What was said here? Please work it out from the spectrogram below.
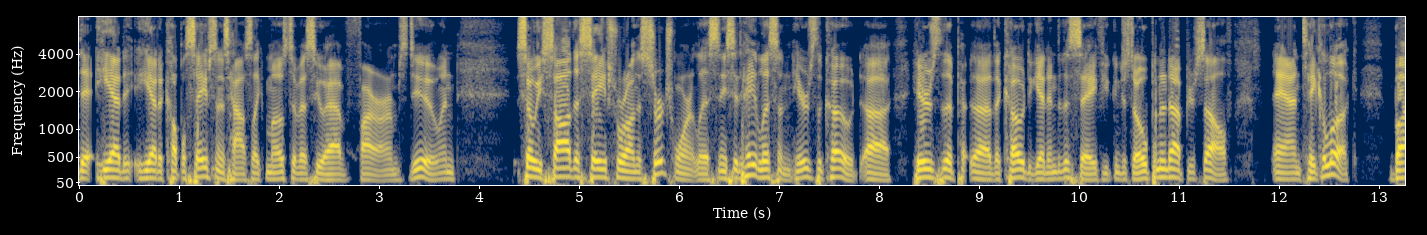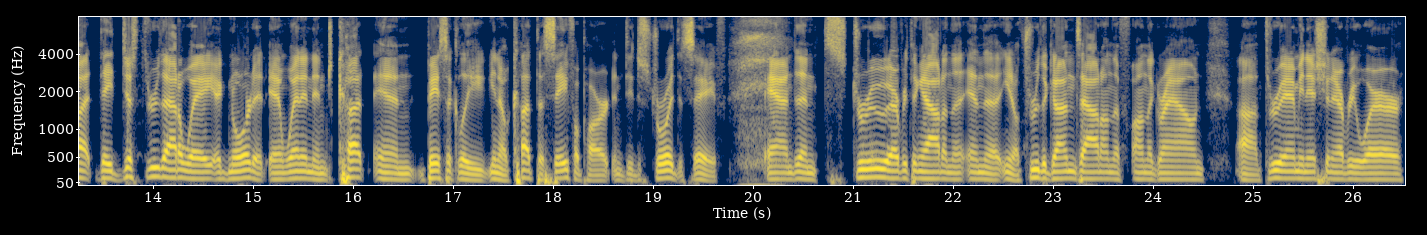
that he had he had a couple safes in his house, like most of us who have firearms do, and so he saw the safes were on the search warrant list, and he said, "Hey, listen, here's the code. Uh, here's the uh, the code to get into the safe. You can just open it up yourself and take a look." But they just threw that away, ignored it, and went in and cut and basically, you know, cut the safe apart and destroyed the safe, and then threw everything out on the and the you know threw the guns out on the on the ground, uh, threw ammunition everywhere.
